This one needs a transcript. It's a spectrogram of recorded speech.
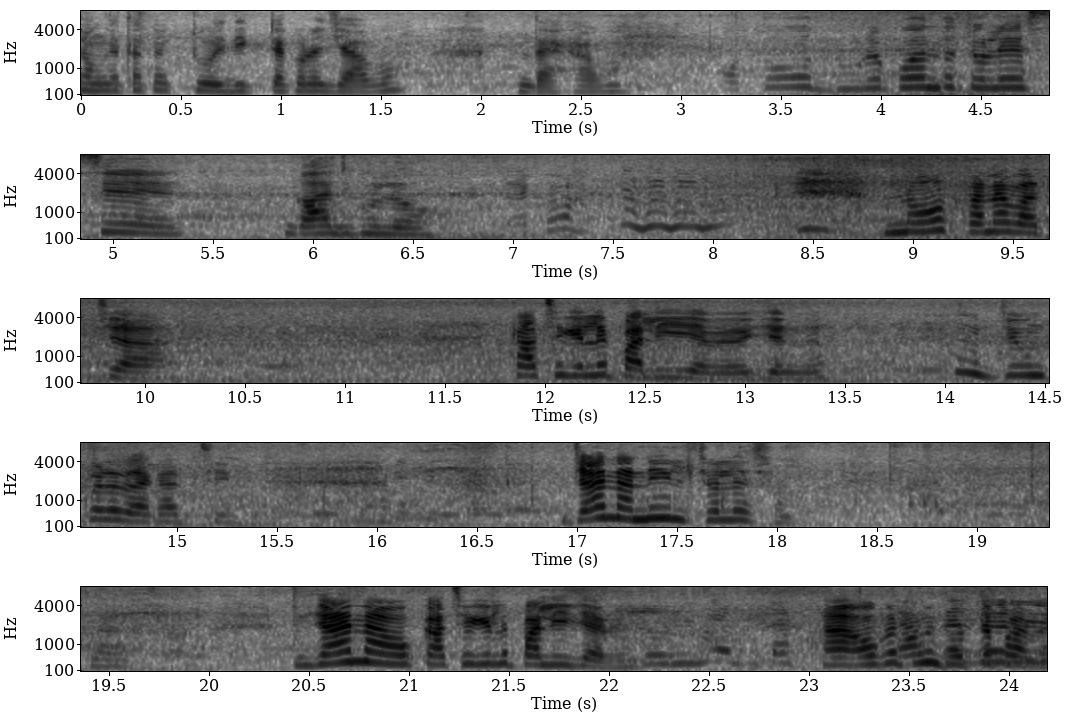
সঙ্গে থাকো একটু ওই দিকটা করে যাব দেখাবো কত দূরে পর্যন্ত চলে এসছে গাছগুলো দেখো নখানা বাচ্চা। কাছে গেলে পালিয়ে যাবে ওই জন্য। জুম করে দেখাচ্ছি। যায় না নীল চলে এসো। যায় না ও কাছে গেলে পালিয়ে যাবে। হ্যাঁ ওকে তুমি ধরতে পারবে।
